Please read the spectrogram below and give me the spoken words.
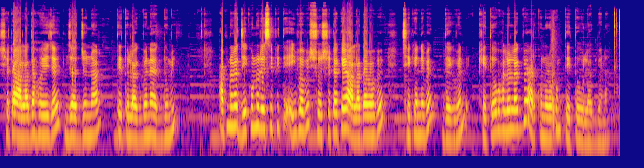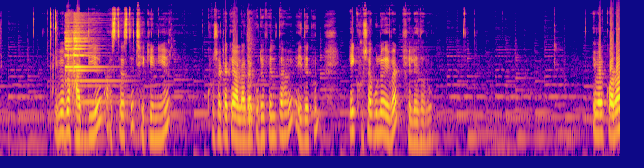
সেটা আলাদা হয়ে যায়, যার জন্য আর তেতো লাগবে না একদমই। আপনারা যে কোনো রেসিপিতে এইভাবে সর্ষেটাকে আলাদাভাবে ছেঁকে নেবেন, দেখবেন খেতেও ভালো লাগবে আর কোনো রকম তেতোও লাগবে না। এইভাবে হাত দিয়ে আস্তে আস্তে ছেঁকে নিয়ে খোসাটাকে আলাদা করে ফেলতে হবে। এই দেখুন, এই খোসাগুলো এবার ফেলে দেব। এবার কড়া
